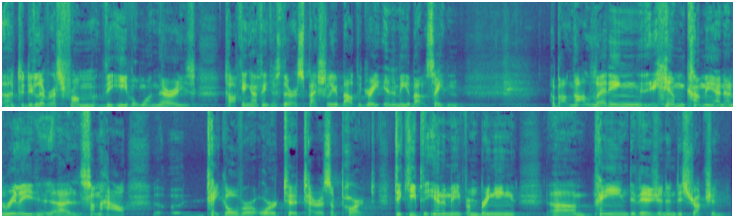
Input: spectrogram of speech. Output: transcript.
uh, to deliver us from the evil one. There he's talking, I think, is there especially about the great enemy, about Satan, about not letting him come in and really uh, somehow take over or to tear us apart, to keep the enemy from bringing um, pain, division, and destruction.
